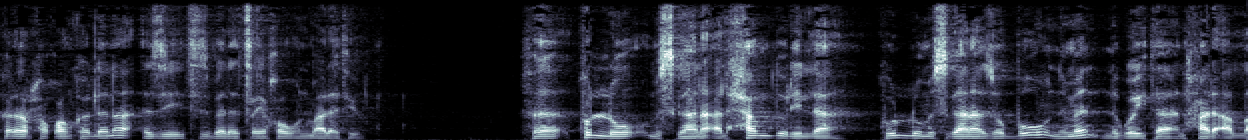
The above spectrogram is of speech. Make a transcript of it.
ከነርሕቆ ከለና እዚ ዝበለፀ ይኸውን ማለት እዩ ኩሉ ምስጋና ኣልሓምዱልላ ኩሉ ምስጋና ዘብኡ ንመን ንጎይታ ንሓደ ኣላ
